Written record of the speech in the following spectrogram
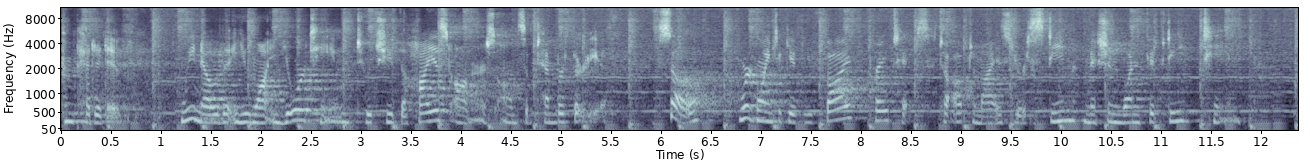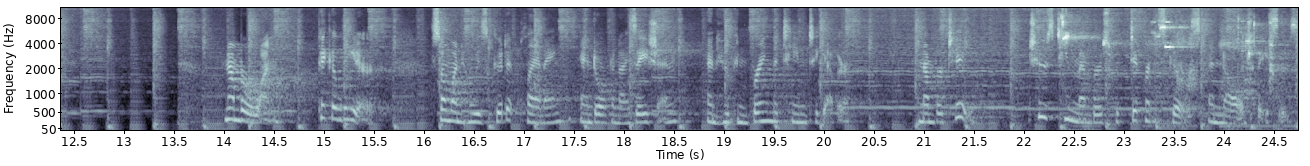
competitive. We know that you want your team to achieve the highest honors on September 30th. So, we're going to give you five pro tips to optimize your STEAM Mission 150 team. Number one, pick a leader, someone who is good at planning and organization and who can bring the team together. Number two, choose team members with different skills and knowledge bases.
